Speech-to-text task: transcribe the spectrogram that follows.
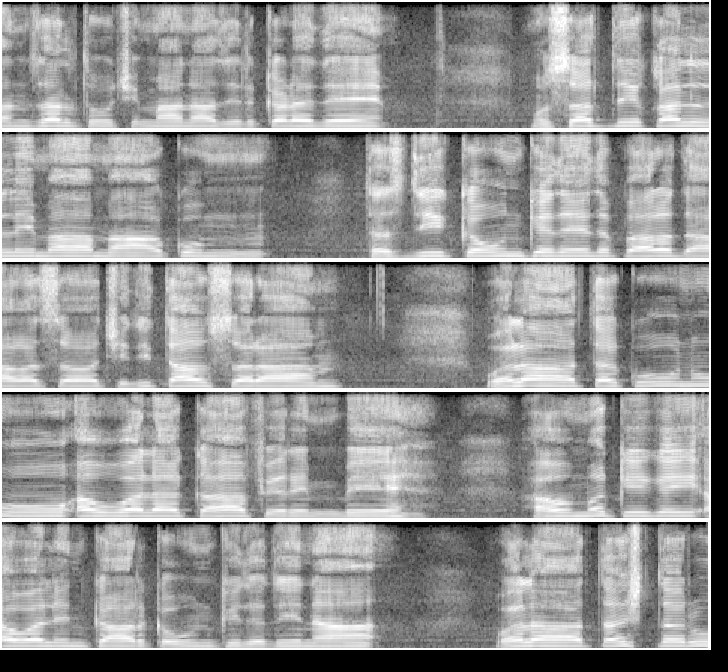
انزلتو چې ما نازل کړه دې مصدقا لما معكم تصدیق کوونکې دی د پاره دا غسه چې دی تاسو سره ولا تکونوا اول کافر به او مکه گئی اول انکار کوونکې د دینا ولا تشترو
